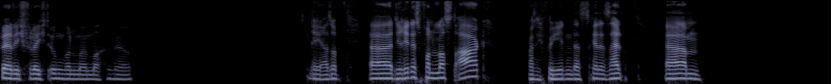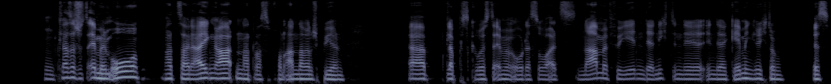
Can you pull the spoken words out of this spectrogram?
werde ich vielleicht irgendwann mal machen, ja. Nee, also äh, die Rede ist von Lost Ark. Weiß nicht, für jeden, das kennt, das ist halt ähm, ein klassisches MMO, hat seine Eigenarten, hat was von anderen Spielen. Äh, ich glaube, das größte MMO, das so als Name für jeden, der nicht in der, in der Gaming-Richtung ist,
